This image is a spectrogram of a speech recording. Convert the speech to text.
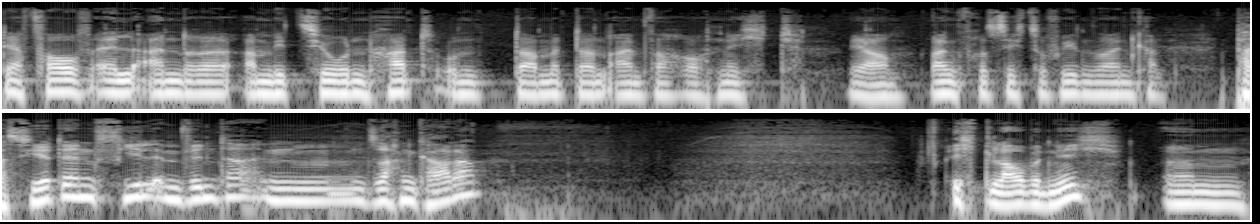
der VfL andere Ambitionen hat und damit dann einfach auch nicht ja, langfristig zufrieden sein kann. Passiert denn viel im Winter in Sachen Kader? Ich glaube nicht. Ähm,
